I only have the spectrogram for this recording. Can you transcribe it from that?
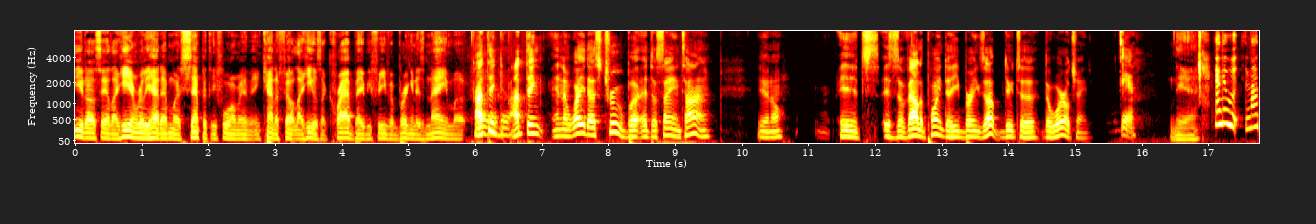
you know, what I'm saying like he didn't really have that much sympathy for him, and, and kind of felt like he was a crybaby for even bringing his name up. I think I think in a way that's true, but at the same time, you know, it's it's a valid point that he brings up due to the world change. Yeah. Yeah. And it wa- and I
